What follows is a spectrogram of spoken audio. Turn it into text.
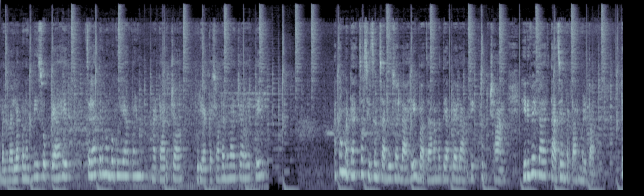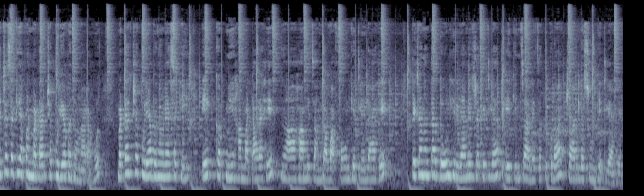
बनवायला पण अगदी सोप्या आहेत. चला तर मग बघूया आपण मटारच्या पुऱ्या कशा बनवायच्या आहेत ते. आता मटारचा सीझन चालू झाला आहे. बाजारामध्ये आपल्याला अगदी खूप छान हिरवेगार ताजे मटार मिळतात. त्याच्यासाठी आपण मटारच्या पुऱ्या बनवणार आहोत. मटारच्या पुऱ्या बनवण्यासाठी एक कप मी हा मटार आहे. हा मी चांगला वाफवून घेतलेला आहे. त्याच्यानंतर दोन हिरव्या मिरच्या घेतल्यात. एक इंच आल्याचा तुकडा चार लसूण घेतले आहेत.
